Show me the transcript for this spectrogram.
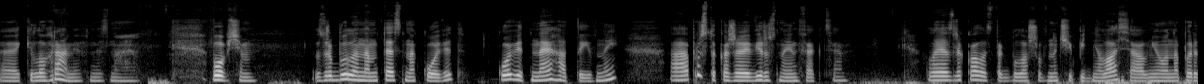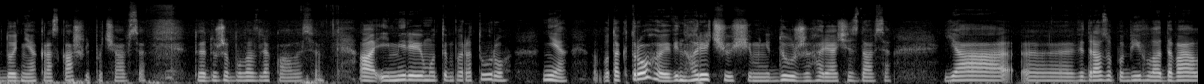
е, кілограмів, не знаю. В общем, зробили нам тест на ковід. Ковід негативний, просто каже вірусна інфекція. Але я злякалась, так була, що вночі піднялася, а в нього напередодні якраз кашель почався, то я дуже була злякалася. А, і міряю йому температуру. Ні, отак трогаю, він гарячущий, мені дуже гарячий здався. Я е, відразу побігла, давай,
